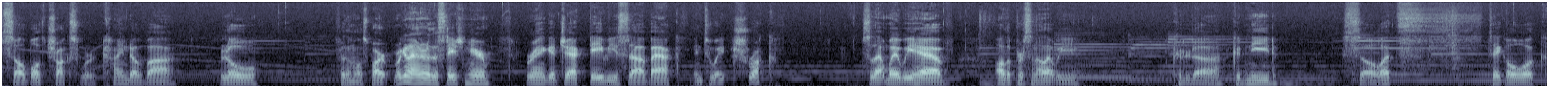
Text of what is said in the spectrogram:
So both trucks were kind of uh, low for the most part. We're gonna enter the station here. We're going to get Jack Davies uh, back into a truck. So that way we have all the personnel that we could uh, could need. So let's take a look.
